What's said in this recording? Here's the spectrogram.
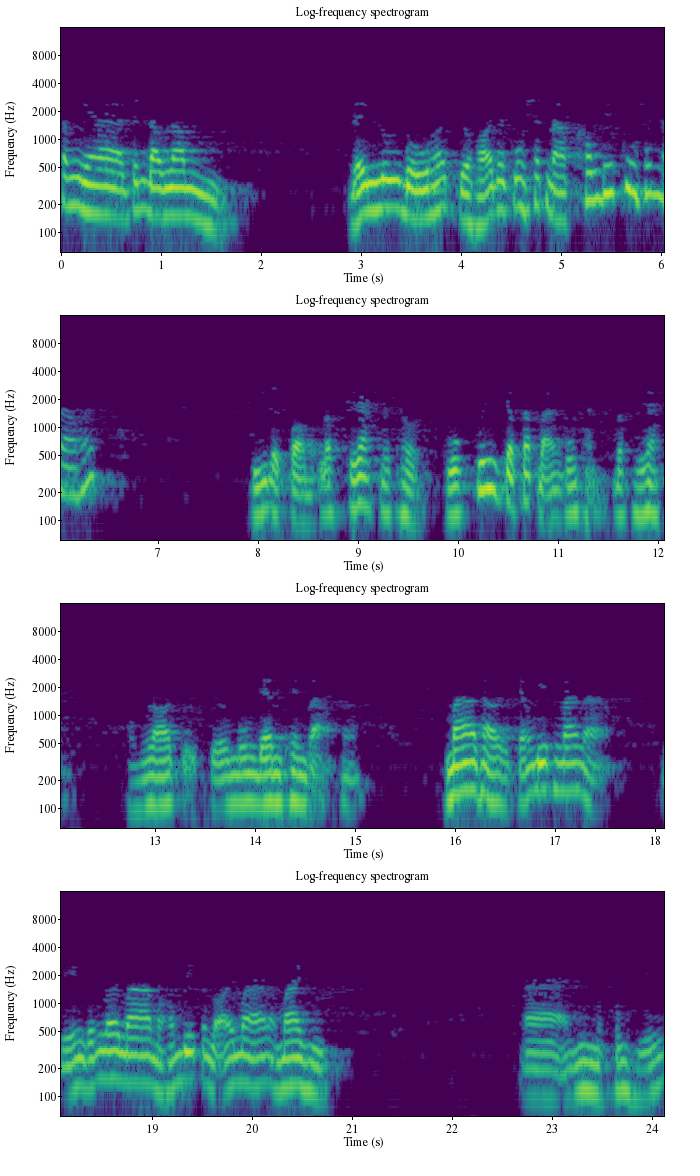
trong nhà, trên đầu nằm để lưu bù hết rồi hỏi tới cuốn sách nào. Không biết cuốn sách nào hết. Chỉ là còn một lớp rác nữa thôi. Của quý cho các bạn cũng thành lớp rác. Không lo tự sửa, muốn đem thêm vào. Ma thời, chẳng biết ma nào. Miệng cũng nói ma mà không biết cái loại ma là ma gì. À nhưng mà không hiểu.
